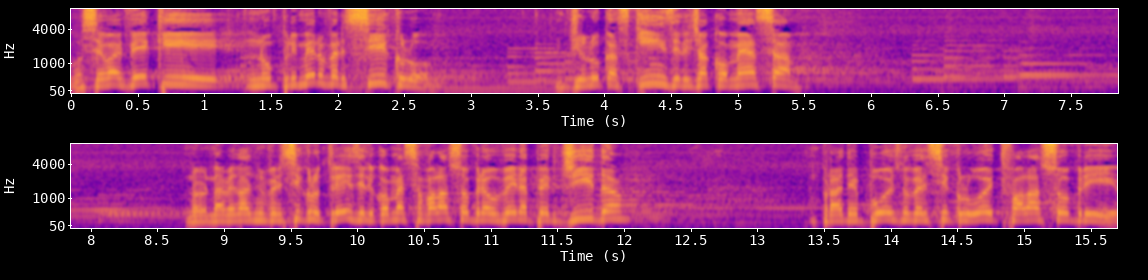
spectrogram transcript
Você vai ver que no primeiro versículo de Lucas 15, ele já começa. Na verdade, no versículo 3, ele começa a falar sobre a ovelha perdida. Para depois, no versículo 8, falar sobre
